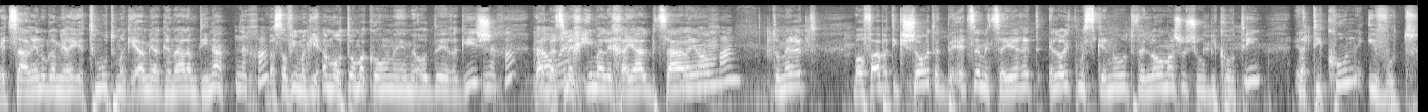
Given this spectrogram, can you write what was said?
לצערנו גם היתמות מגיעה מהגנה על המדינה. נכון. בסוף היא מגיעה מאותו מקום אה, מאוד רגיש. נכון. ואת בעצמך אימא לחייל בצה"ל היום. נכון. זאת אומרת, בהופעה בתקשורת את בעצם מציירת לא התמסכנות ולא משהו שהוא ביקורתי, אלא תיקון עיוות.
